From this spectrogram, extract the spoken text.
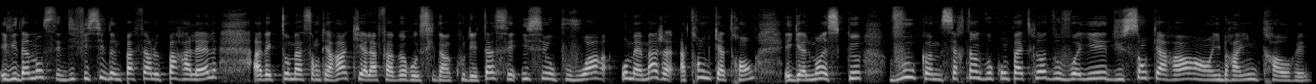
Évidemment, c'est difficile de ne pas faire le parallèle avec Thomas Sankara, qui, à la faveur aussi d'un coup d'État, s'est hissé au pouvoir au même âge, à 34 ans également. Est-ce que vous, comme certains de vos compatriotes, vous voyez du Sankara en Ibrahim Traoré?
